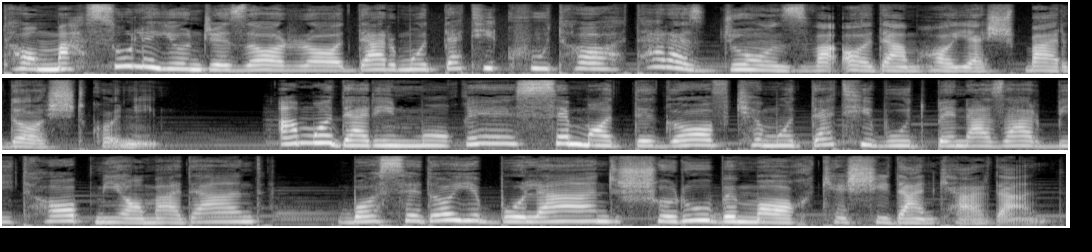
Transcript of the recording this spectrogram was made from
تا محصول یونجزار را در مدتی کوتاهتر از جونز و آدمهایش برداشت کنیم. اما در این موقع سه ماده گاو که مدتی بود به نظر بیتاب می آمدند با صدای بلند شروع به ماغ کشیدن کردند.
